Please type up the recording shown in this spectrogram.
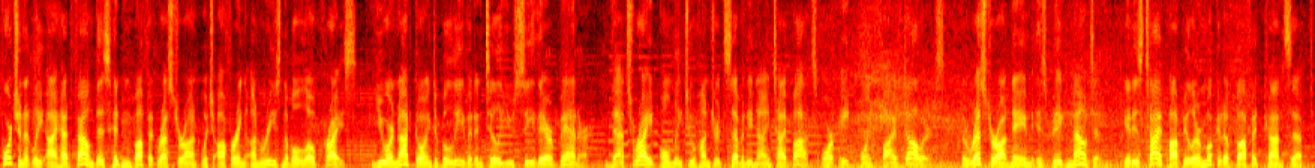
Fortunately, I had found this hidden buffet restaurant which offering unreasonable low price. You are not going to believe it until you see their banner. That's right, only 279 Thai bahts or $8.5. The restaurant name is Big Mountain. It is Thai popular Mookata buffet concept.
